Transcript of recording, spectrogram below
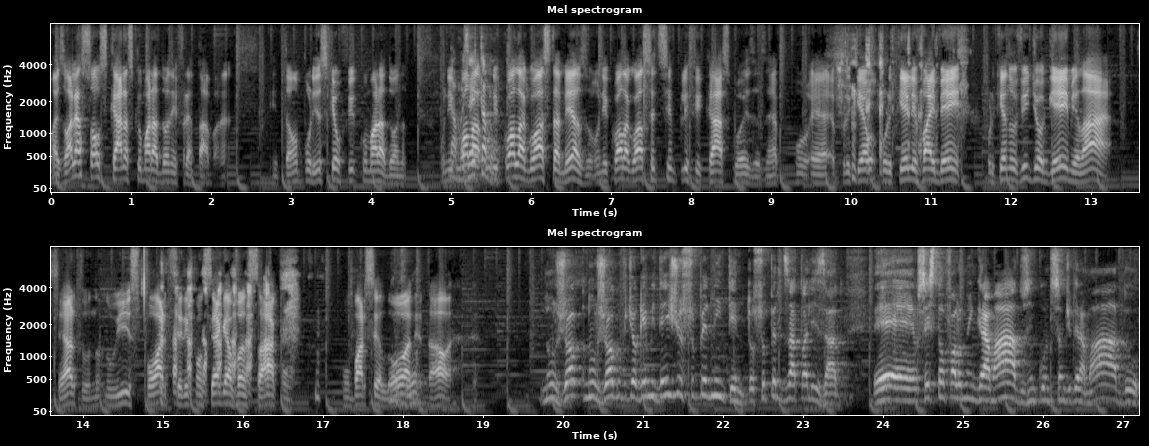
Mas olha só os caras que o Maradona enfrentava, né? Então por isso que eu fico com o Maradona. O Nicola, tá o Nicola gosta mesmo, o Nicola gosta de simplificar as coisas, né? É, porque, porque ele vai bem, porque no videogame lá, certo? No, no eSports ele consegue avançar com o Barcelona e tal. Não jogo, não jogo videogame desde o Super Nintendo, tô super desatualizado. É, vocês estão falando em gramados, em condição de gramado,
